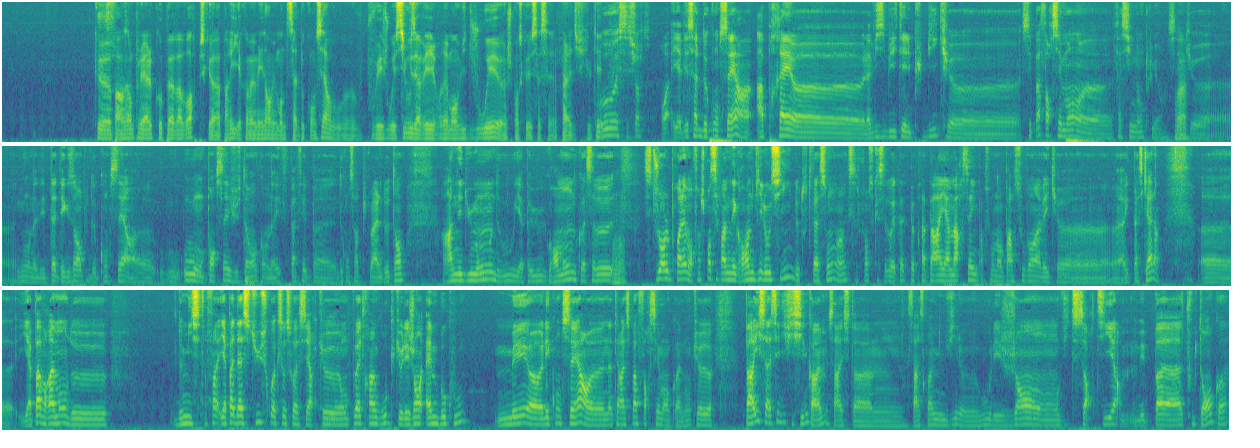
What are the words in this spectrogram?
Que par exemple les Alco peuvent avoir puisque à Paris il y a quand même énormément de salles de concert où euh, vous pouvez jouer si vous avez vraiment envie de jouer euh, je pense que ça c'est pas la difficulté Oh, ouais, c'est sûr. qu'il- Ouais, il y a des salles de concert. Après, euh, la visibilité et le public, euh, c'est pas forcément euh, facile non plus. hein. C'est Ouais. que nous, on a des tas d'exemples de concerts où, où on pensait justement, quand on n'avait pas fait bah, de concert depuis pas mal de temps, ramener du monde, où il n'y a pas eu grand monde. Quoi. Ça veut, Mhm. C'est toujours le problème. Enfin, je pense que c'est le problème des grandes villes aussi, de toute façon. hein. Je pense que ça doit être à peu près pareil à Marseille, parce qu'on en parle souvent avec, euh, avec Pascal. Euh, Il n'y a pas vraiment de de enfin il n'y a pas d'astuce quoi que ce soit c'est à dire que on peut être un groupe que les gens aiment beaucoup mais euh, les concerts n'intéressent pas forcément quoi donc Paris c'est assez difficile quand même ça reste euh, ça reste quand même une ville euh, où les gens ont envie de sortir mais pas tout le temps quoi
